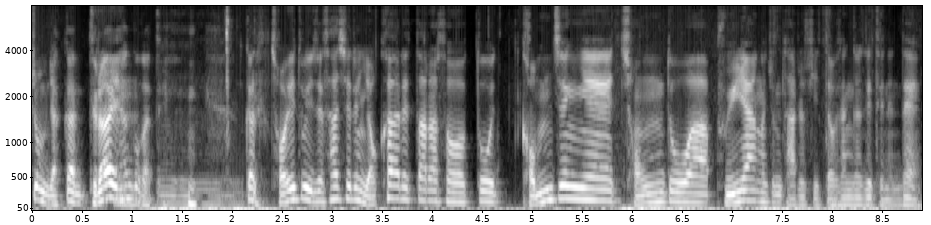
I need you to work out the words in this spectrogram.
좀 약간 드라이한 음. 것 같아. 음. 그러니까 저희도 이제 사실은 역할에 따라서 또 검증의 정도와 분량은 좀 다를 수 있다고 생각이 드는데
